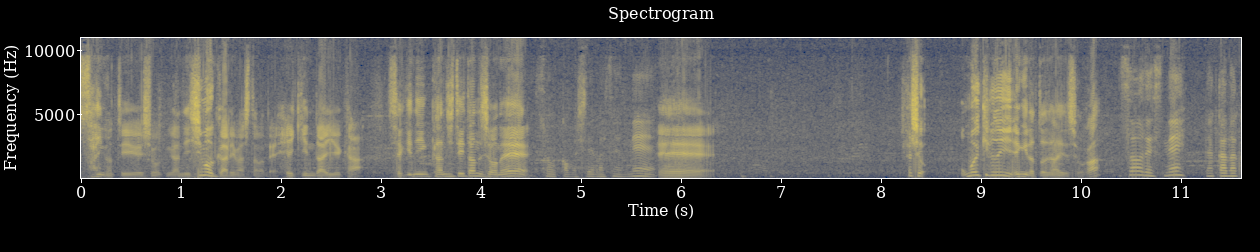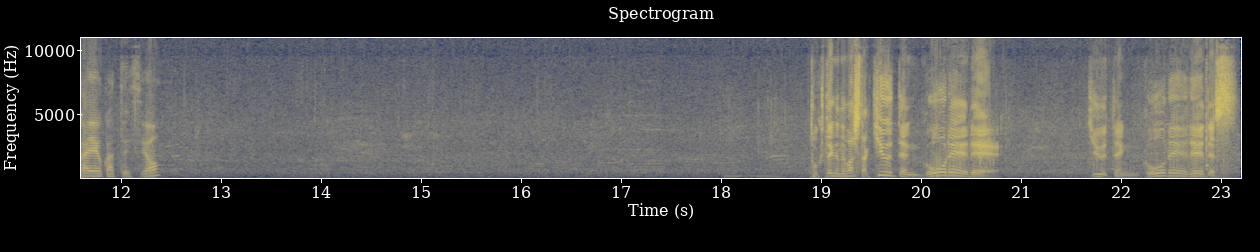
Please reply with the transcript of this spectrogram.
最後という種目が2種目ありましたので平均台床責任感じていたんでしょうね。そうかもしれませんね。ええ。しかし思い切りのいい演技だったんじゃないでしょうか？そうですね。なかなか良かったですよ。得点が出ました。9.500 9.500です。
